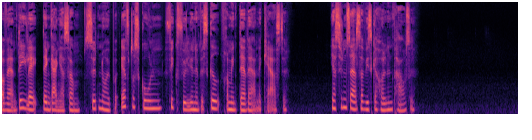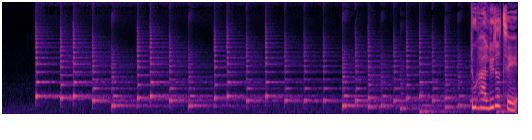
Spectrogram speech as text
at være en del af, dengang jeg som 17-årig på efterskolen fik følgende besked fra min daværende kæreste. Jeg synes altså, at vi skal holde en pause. Du har lyttet til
